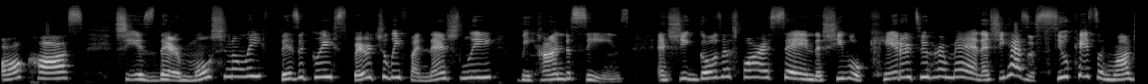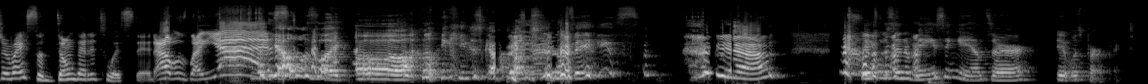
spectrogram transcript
all costs. She is there emotionally, physically, spiritually, financially, behind the scenes. And she goes as far as saying that she will cater to her man, and she has a suitcase of lingerie, so don't get it twisted. I was like, yes. Miguel was like, oh, like he just got punched in the face. yeah. It was an amazing answer. It was perfect.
